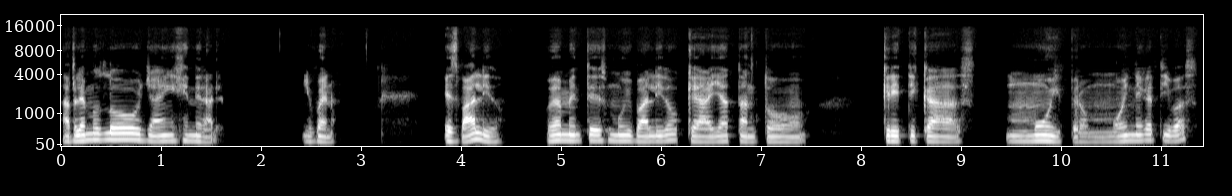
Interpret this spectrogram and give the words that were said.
Hablemoslo ya en general. Y bueno, es válido. Obviamente es muy válido que haya tanto críticas muy, pero muy negativas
